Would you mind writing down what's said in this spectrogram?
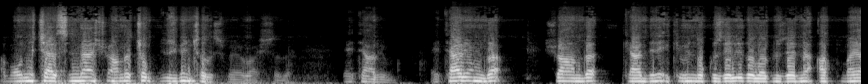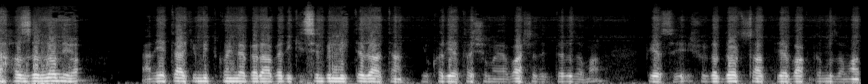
Ama onun içerisinden şu anda çok düzgün çalışmaya başladı Ethereum. Ethereum da şu anda kendini 2950 doların üzerine atmaya hazırlanıyor. Yani yeter ki Bitcoin ile beraber ikisi birlikte zaten yukarıya taşımaya başladıkları zaman piyasayı şurada 4 saat diye baktığımız zaman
